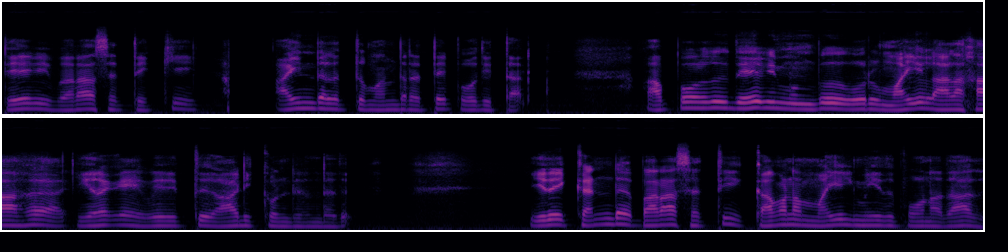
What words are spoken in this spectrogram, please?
தேவி பராசக்திக்கு ஐந்தெழுத்து மந்திரத்தை போதித்தார். அப்பொழுது தேவி முன்பு ஒரு மயில் அழகாக இறகை விரித்து ஆடிக்கொண்டிருந்தது. இதை கண்ட பராசக்தி கவனம் மயில் மீது போனதால்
